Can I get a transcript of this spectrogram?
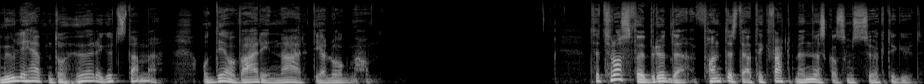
Muligheten til å høre Guds stemme og det å være i nær dialog med Han. Til tross for bruddet fantes det etter hvert mennesker som søkte Gud.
